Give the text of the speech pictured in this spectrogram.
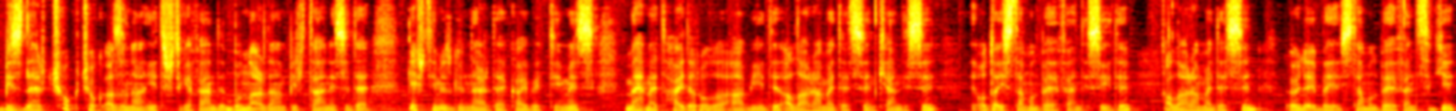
Bizler çok çok azına yetiştik efendim. Bunlardan bir tanesi de geçtiğimiz günlerde kaybettiğimiz Mehmet Haydaroğlu abiydi. Allah rahmet etsin kendisi. O da İstanbul beyefendisiydi. Allah rahmet etsin. Öyle bir İstanbul beyefendisi ki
